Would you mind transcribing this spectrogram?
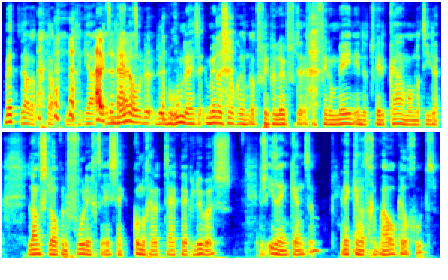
Met, nou, dat, dat mag ik. Ja, Menno, de, de beroemde, Menno is ook, een, dat vind ik wel leuk te vertellen, echt een fenomeen in de Tweede Kamer, omdat hij de langslopende voorlichter is. Hij komt nog uit het tijdperk Lubbers. Dus iedereen kent hem. En ik ken het gebouw ook heel goed.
